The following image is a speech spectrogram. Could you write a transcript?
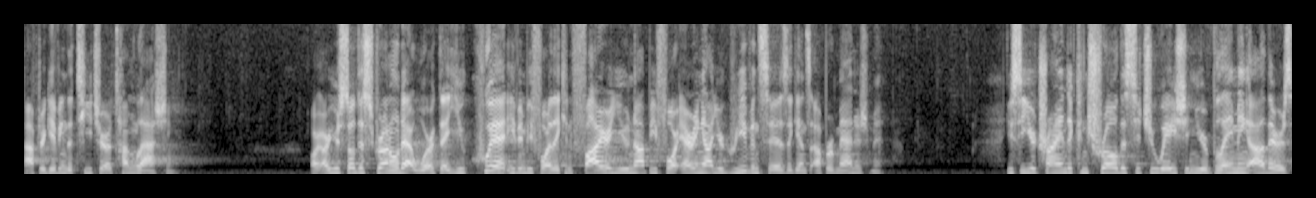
after giving the teacher a tongue lashing. Or are you so disgruntled at work that you quit even before they can fire you, not before airing out your grievances against upper management? You see, you're trying to control the situation. You're blaming others.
